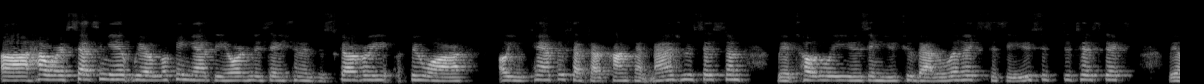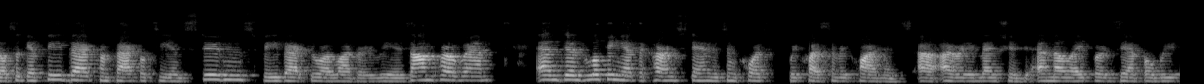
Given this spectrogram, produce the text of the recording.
uh, how we're assessing it, we are looking at the organization and discovery through our OU campus. That's our content management system. We are totally using YouTube analytics to see usage statistics. We also get feedback from faculty and students, feedback through our library liaison program, and just looking at the current standards and course requests and requirements. Uh, I already mentioned MLA, for example, we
